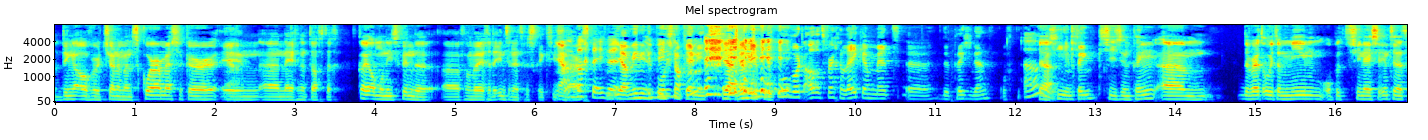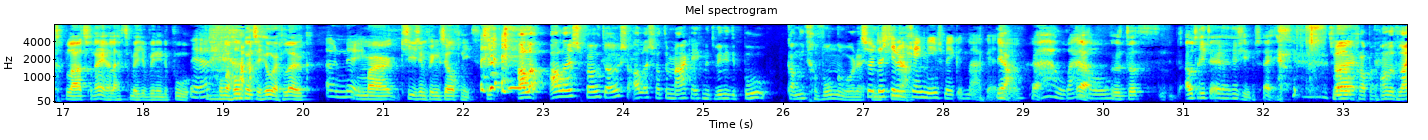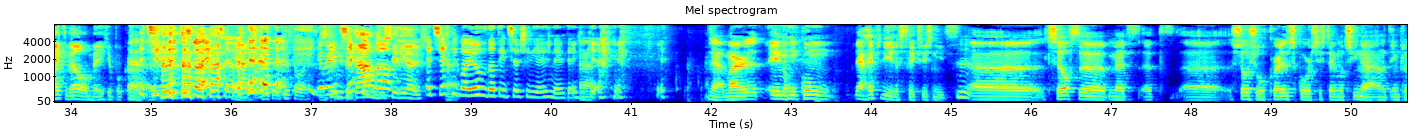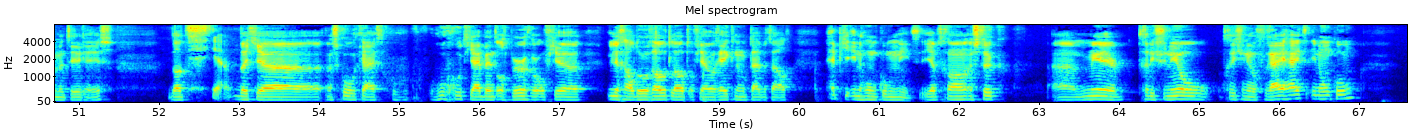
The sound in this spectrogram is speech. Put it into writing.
dingen over Tiananmen Square Massacre in eh 89 kan je allemaal niet vinden eh, vanwege de internetrestricties Ja, daar. Wacht even. Ja, Winnie de Pooh snap jij niet. Ja, En Winnie de Pooh wordt altijd vergeleken met eh, de president, of Oh. Ja. Xi Jinping. Xi Jinping. ehm, er werd ooit een meme op het Chinese internet geplaatst van hey, hij lijkt een beetje op Winnie de Pooh. Ja. Vonden een hoop mensen heel erg leuk, Oh nee. maar Xi Jinping zelf niet. Alle, alles, foto's, alles wat te maken heeft met Winnie de Pooh kan niet gevonden worden in Zodat je er geen memes mee kunt maken. en Ja, zo. ja. Wauw, Ja, dat, dat autoritaire regimes. Hey. Het is wel Maar- grappig, want het lijkt wel een beetje op elkaar. Ja. het is wel echt zo. Ja, het, is- het is wel echt. Ja, maar Misschien het is zegt ook zo wel- serieus. Het zegt ook wel heel veel dat hij het zo serieus neemt, denk Ja. ik. Ja. Ja, maar in Hongkong ja, heb je die restricties niet. Hm. Eh, hetzelfde met het eh, social credit score systeem wat China aan het implementeren is. Dat, Ja. dat je een score krijgt hoe, hoe goed jij bent als burger, of je illegaal door rood loopt, of jouw rekening op tijd betaalt. Heb je in Hongkong niet. Je hebt gewoon een stuk eh, meer traditioneel, traditioneel vrijheid in Hongkong.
